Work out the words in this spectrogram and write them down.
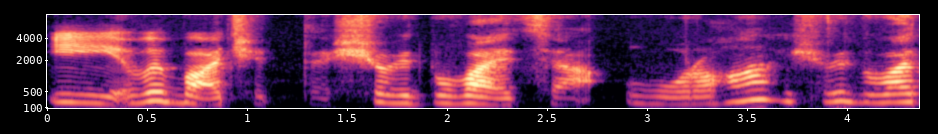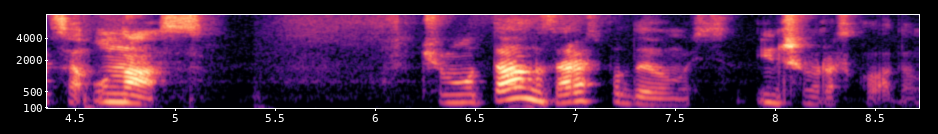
І ви бачите, що відбувається у ворога і що відбувається у нас. Чому так? Зараз подивимось іншим розкладом.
